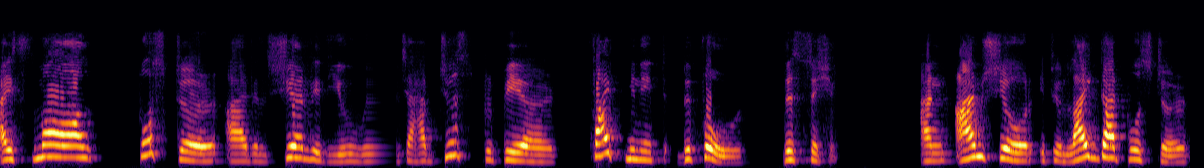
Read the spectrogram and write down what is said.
A small poster I will share with you, which I have just prepared five minutes before this session. And I'm sure if you like that poster,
